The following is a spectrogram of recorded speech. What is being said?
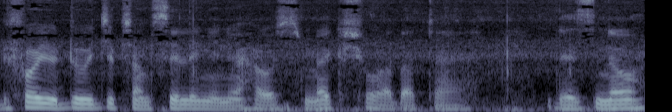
Before you do gypsum ceiling in your house make sure that uh, there's no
